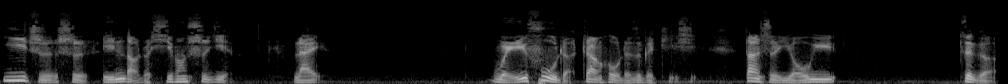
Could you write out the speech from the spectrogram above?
一直是领导着西方世界来维护着战后的这个体系，但是由于这个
